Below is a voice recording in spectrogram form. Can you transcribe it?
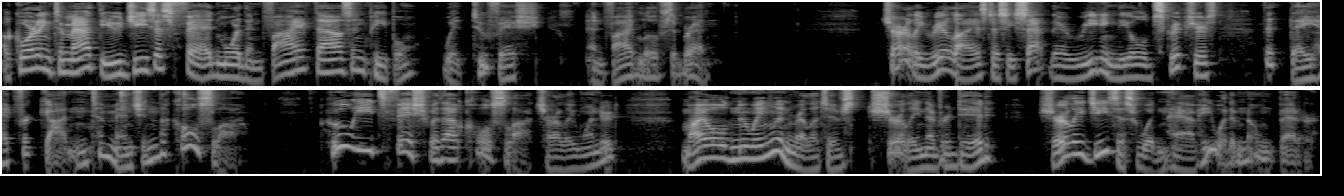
According to Matthew, Jesus fed more than 5,000 people with two fish and five loaves of bread. Charlie realized as he sat there reading the old scriptures that they had forgotten to mention the coleslaw. Who eats fish without coleslaw? Charlie wondered. My old New England relatives surely never did. Surely Jesus wouldn't have. He would have known better.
